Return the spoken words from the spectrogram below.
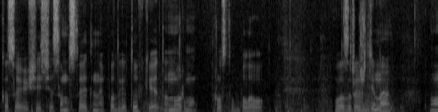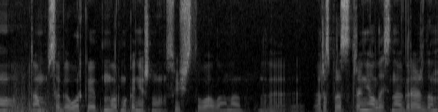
касающаяся самостоятельной подготовки. Эта норма просто была возрождена. Но там с оговоркой эта норма, конечно, существовала. Она э, распространялась на граждан,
